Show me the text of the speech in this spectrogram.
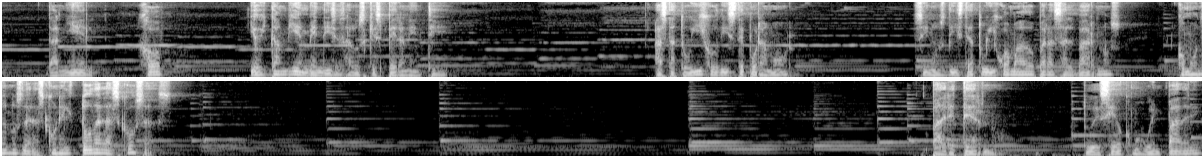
Daniel, Job, y hoy también bendices a los que esperan en ti. Hasta tu Hijo diste por amor. Si nos diste a tu Hijo amado para salvarnos, ¿cómo no nos darás con Él todas las cosas? Padre eterno, tu deseo como buen Padre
